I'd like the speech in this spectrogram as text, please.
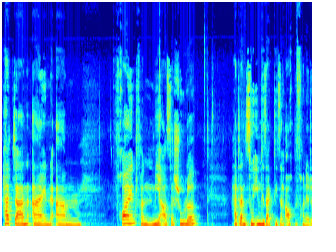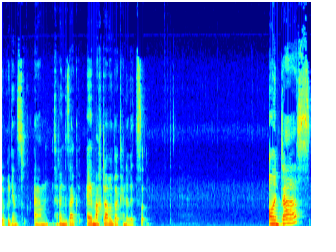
hat dann ein ähm, Freund von mir aus der Schule, hat dann zu ihm gesagt, die sind auch befreundet übrigens, ähm, hat dann gesagt, ey, mach darüber keine Witze. Und das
